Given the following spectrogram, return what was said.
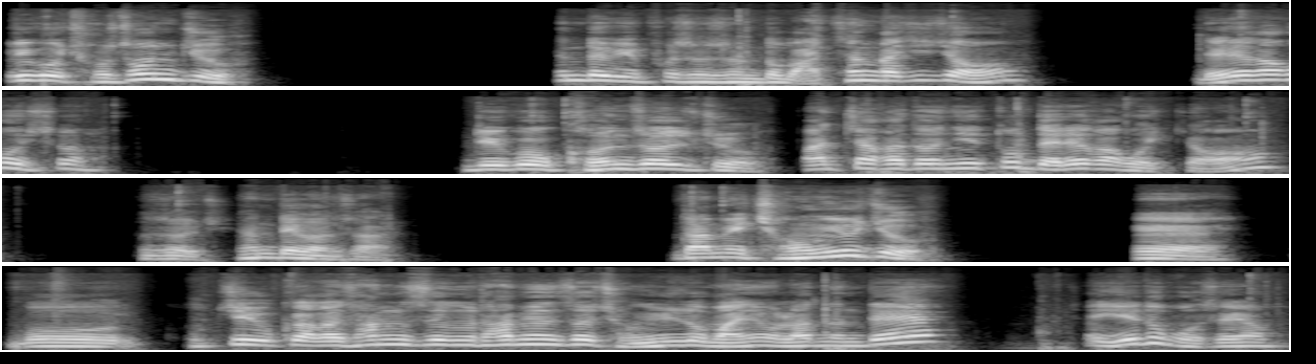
그리고 조선주 현대미포 조선도 마찬가지죠. 내려가고 있어. 그리고 건설주 반짝하더니 또 내려가고 있죠. 건설주 현대건설. 그 다음에 정유주 예, 뭐 국제 유가가 상승을 하면서 정유도 많이 올랐는데 자, 얘도 보세요.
